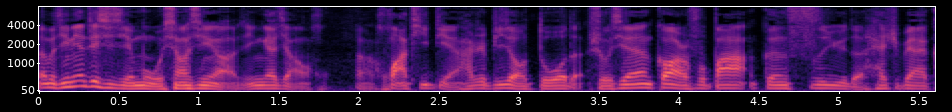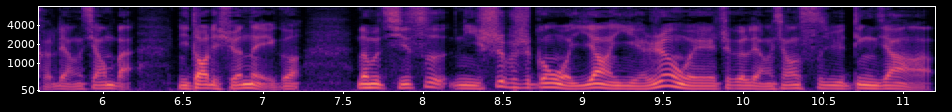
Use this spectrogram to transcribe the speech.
那么今天这期节目，我相信啊，应该讲啊话题点还是比较多的。首先，高尔夫八跟思域的 hatchback 两厢版，你到底选哪个？那么其次，你是不是跟我一样也认为这个两厢思域定价啊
